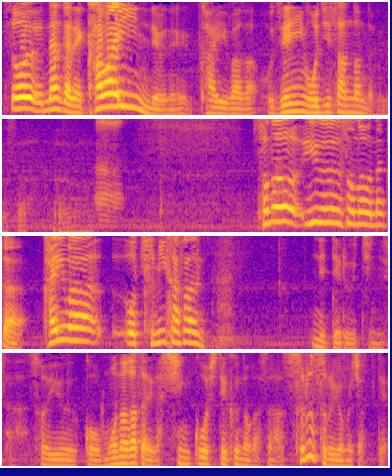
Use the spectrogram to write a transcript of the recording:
そう、なんかね、可愛いんだよね、会話が。全員おじさんなんだけどさ。そのいう、そのなんか、会話を積み重ねてるうちにさ、そういうこう物語が進行していくのがさ、スルスル読めちゃって。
